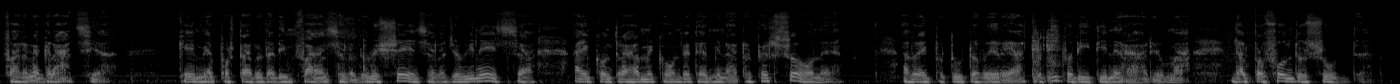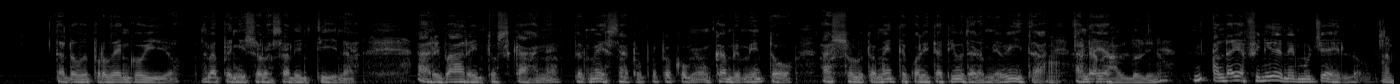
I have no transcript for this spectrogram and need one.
fare la grazia che mi ha portato dall'infanzia all'adolescenza, alla giovinezza, a incontrarmi con determinate persone avrei potuto avere altro tipo di itinerario, ma dal profondo sud, da dove provengo io, nella penisola salentina, arrivare in Toscana per me è stato proprio come un cambiamento assolutamente qualitativo della mia vita. Oh, a, no? Andai, a, finire nel Mugello eh.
